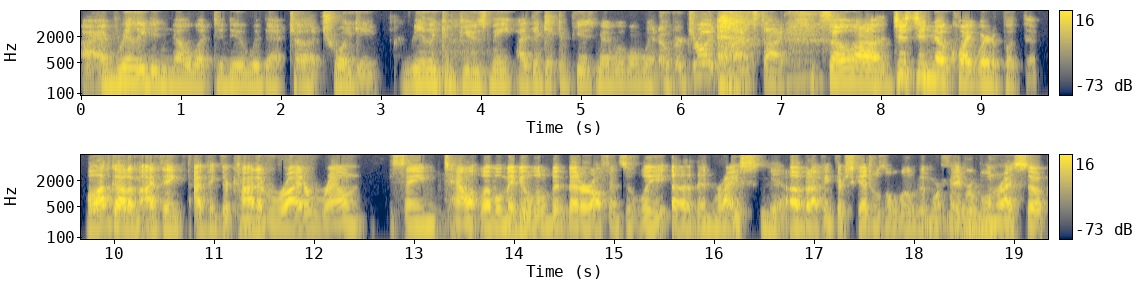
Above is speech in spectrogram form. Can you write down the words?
I really didn't know what to do with that uh, Troy game. Really confused me. I think it confused me when we went over Troy the last time. So uh, just didn't know quite where to put them. Well, I've got them. I think I think they're kind of right around same talent level, maybe a little bit better offensively uh, than Rice. Yeah. Uh, but I think their schedule's a little bit more favorable in Rice. So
